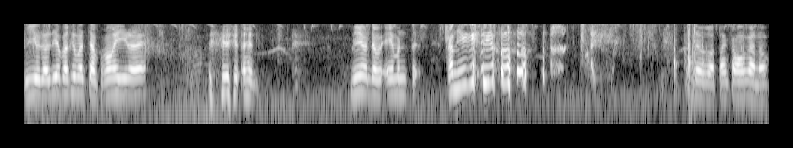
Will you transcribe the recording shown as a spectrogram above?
มีอยู่เราเรียกปลาขึ้นมาจับกล้องให้เลย นี่เดี๋ยวเอ็มมันเตอันนี้ก็อยู่เดี๋ยวก่อนตั้งกล้องก่อนนะ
